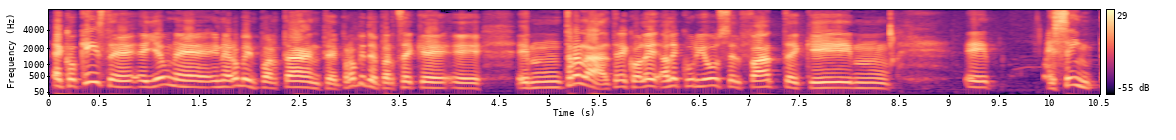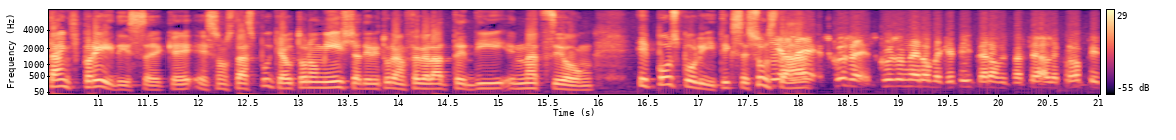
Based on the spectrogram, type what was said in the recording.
Ecco, questa è una, una, roba importante proprio perché, eh, eh, tra l'altro, ecco, è, è curioso il fatto che mm, eh, se in tanti predis che sono stati poi che autonomisti addirittura hanno fevelato di nazione, e Post Politics sono Sì, stati... me- scusa, scusa una roba che ti interrompi, perché alle proprio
